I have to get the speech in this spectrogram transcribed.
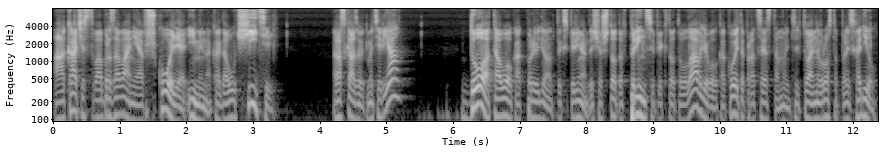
А качество образования в школе именно, когда учитель рассказывает материал, до того, как проведен этот эксперимент, еще что-то в принципе кто-то улавливал, какой-то процесс там интеллектуального роста происходил.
